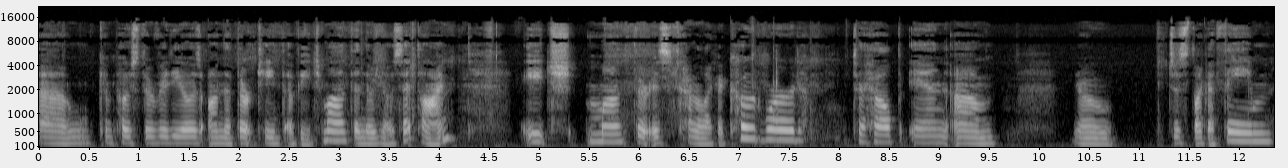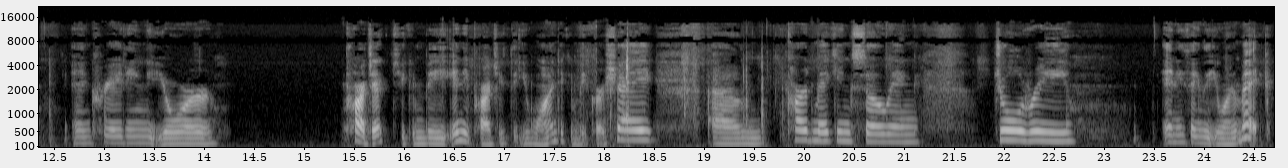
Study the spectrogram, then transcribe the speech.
um, can post their videos on the 13th of each month, and there's no set time. Each month there is kind of like a code word to help in, um, you know, just like a theme and creating your project. You can be any project that you want. It can be crochet, um, card making, sewing, jewelry, anything that you want to make.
